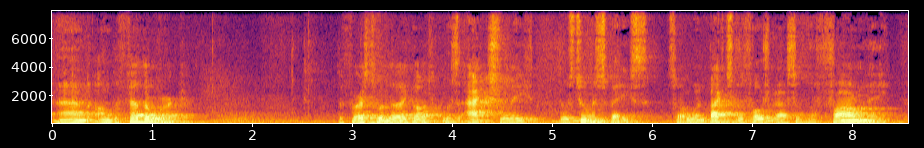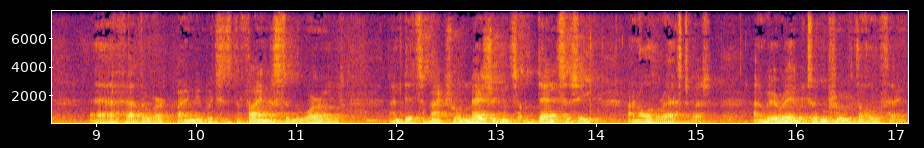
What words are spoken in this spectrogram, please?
And on the feather work, the first one that I got was actually, there was too much space. So I went back to the photographs of the Farmleigh uh, featherwork binding, which is the finest in the world, and did some actual measurements of density and all the rest of it. And we were able to improve the whole thing.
